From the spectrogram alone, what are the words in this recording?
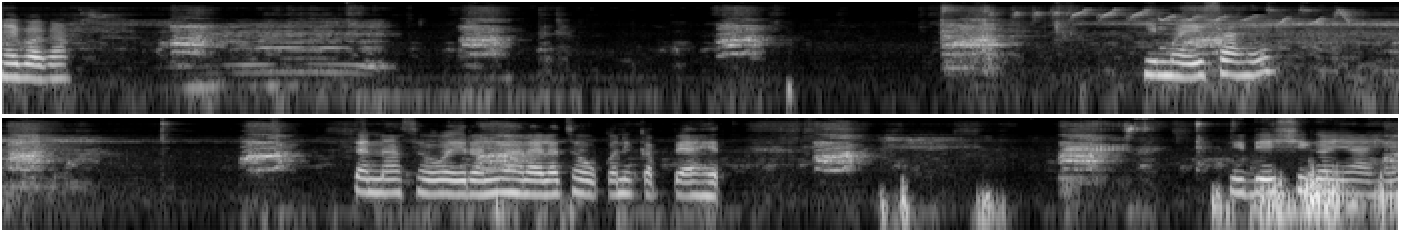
हे बघा ही म्हैस आहे. त्यांना असं वैरण घालायला चौकोनी कप्पे आहेत. ही देशी गाय आहे.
